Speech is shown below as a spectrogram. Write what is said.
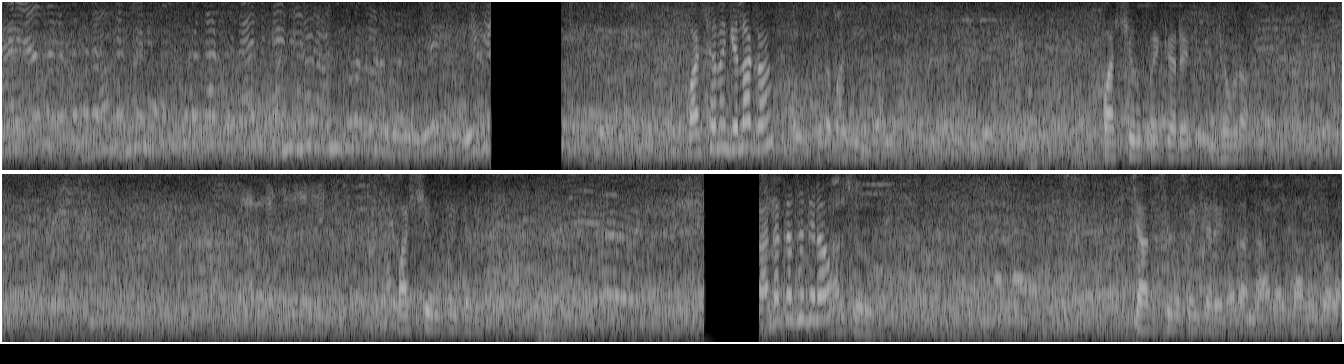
अरे आम्हाला तर मदत करता नाही, तुम्ही कुठं काढता काय आम्ही काय करणार? पाचशेनं गेला का? हो त्याला पाचशे चाललं पाचशे रुपये कॅरेट घेवडा. पाचशे रुपये कॅरेट. कांदा कसं दिला? हो? चारशे रुपये. चारशे रुपये कॅरेट कांदा. बोला.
